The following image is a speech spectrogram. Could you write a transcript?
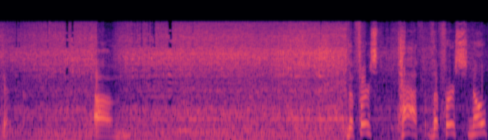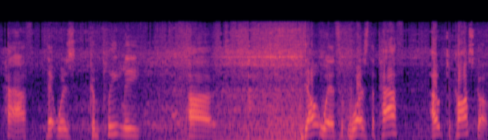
Okay. Um, the first path, the first snow path that was completely uh, dealt with was the path out to Costco.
